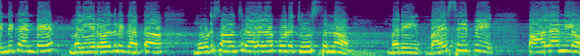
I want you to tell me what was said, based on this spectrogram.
ఎందుకంటే మరి ఈ రోజున గత మూడు సంవత్సరాలుగా కూడా చూస్తున్నాం. మరి వైసీపీ పాలనలో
